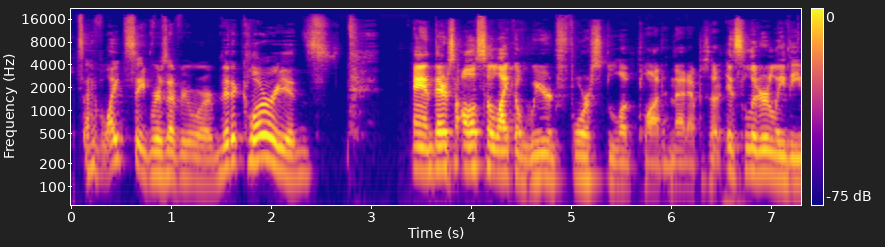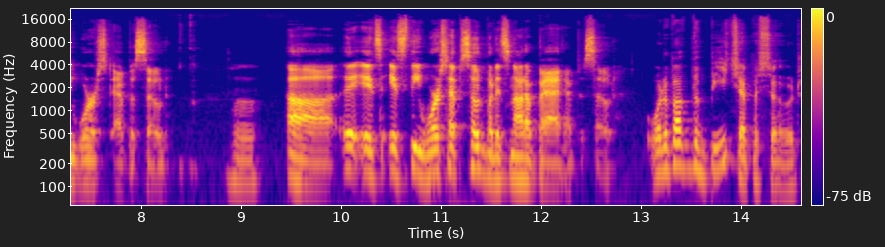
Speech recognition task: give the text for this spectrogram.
let's have lightsabers everywhere, midichlorians. and there's also like a weird forced love plot in that episode. It's literally the worst episode. Huh. Uh it's it's the worst episode, but it's not a bad episode. What about the beach episode?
